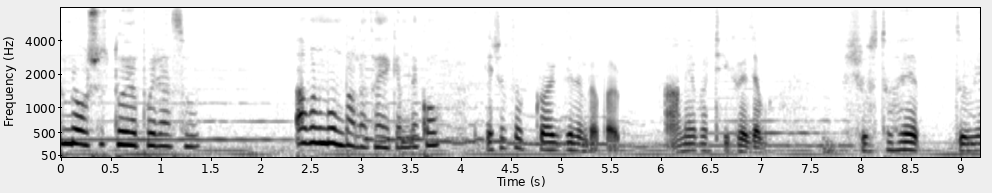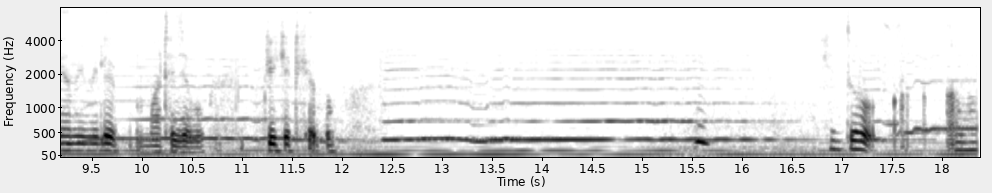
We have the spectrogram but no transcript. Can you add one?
তুমি অসুস্থ হয়ে পড়ে আছো। আমার মন ভালো থাকে কেমনে কও? এটা তো কয়েকদিনের ব্যাপার আমি আবার ঠিক হয়ে যাব। সুস্থ হয়ে তুমি আমি মিলে মাঠে যাব ক্রিকেট খেলব। কিন্তু আমার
